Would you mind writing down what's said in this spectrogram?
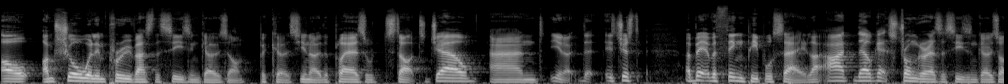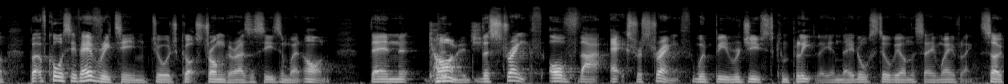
oh, I'm sure we'll improve as the season goes on because you know the players will start to gel, and you know it's just a bit of a thing people say. Like, ah, they'll get stronger as the season goes on. But of course, if every team, George, got stronger as the season went on, then carnage. The, the, strength of that extra strength would be reduced completely, and they'd all still be on the same wavelength. So,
